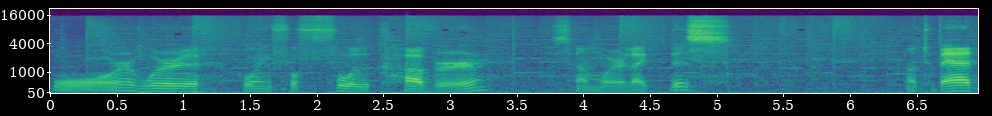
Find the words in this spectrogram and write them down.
or we're going for full cover somewhere like this. Not too bad.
